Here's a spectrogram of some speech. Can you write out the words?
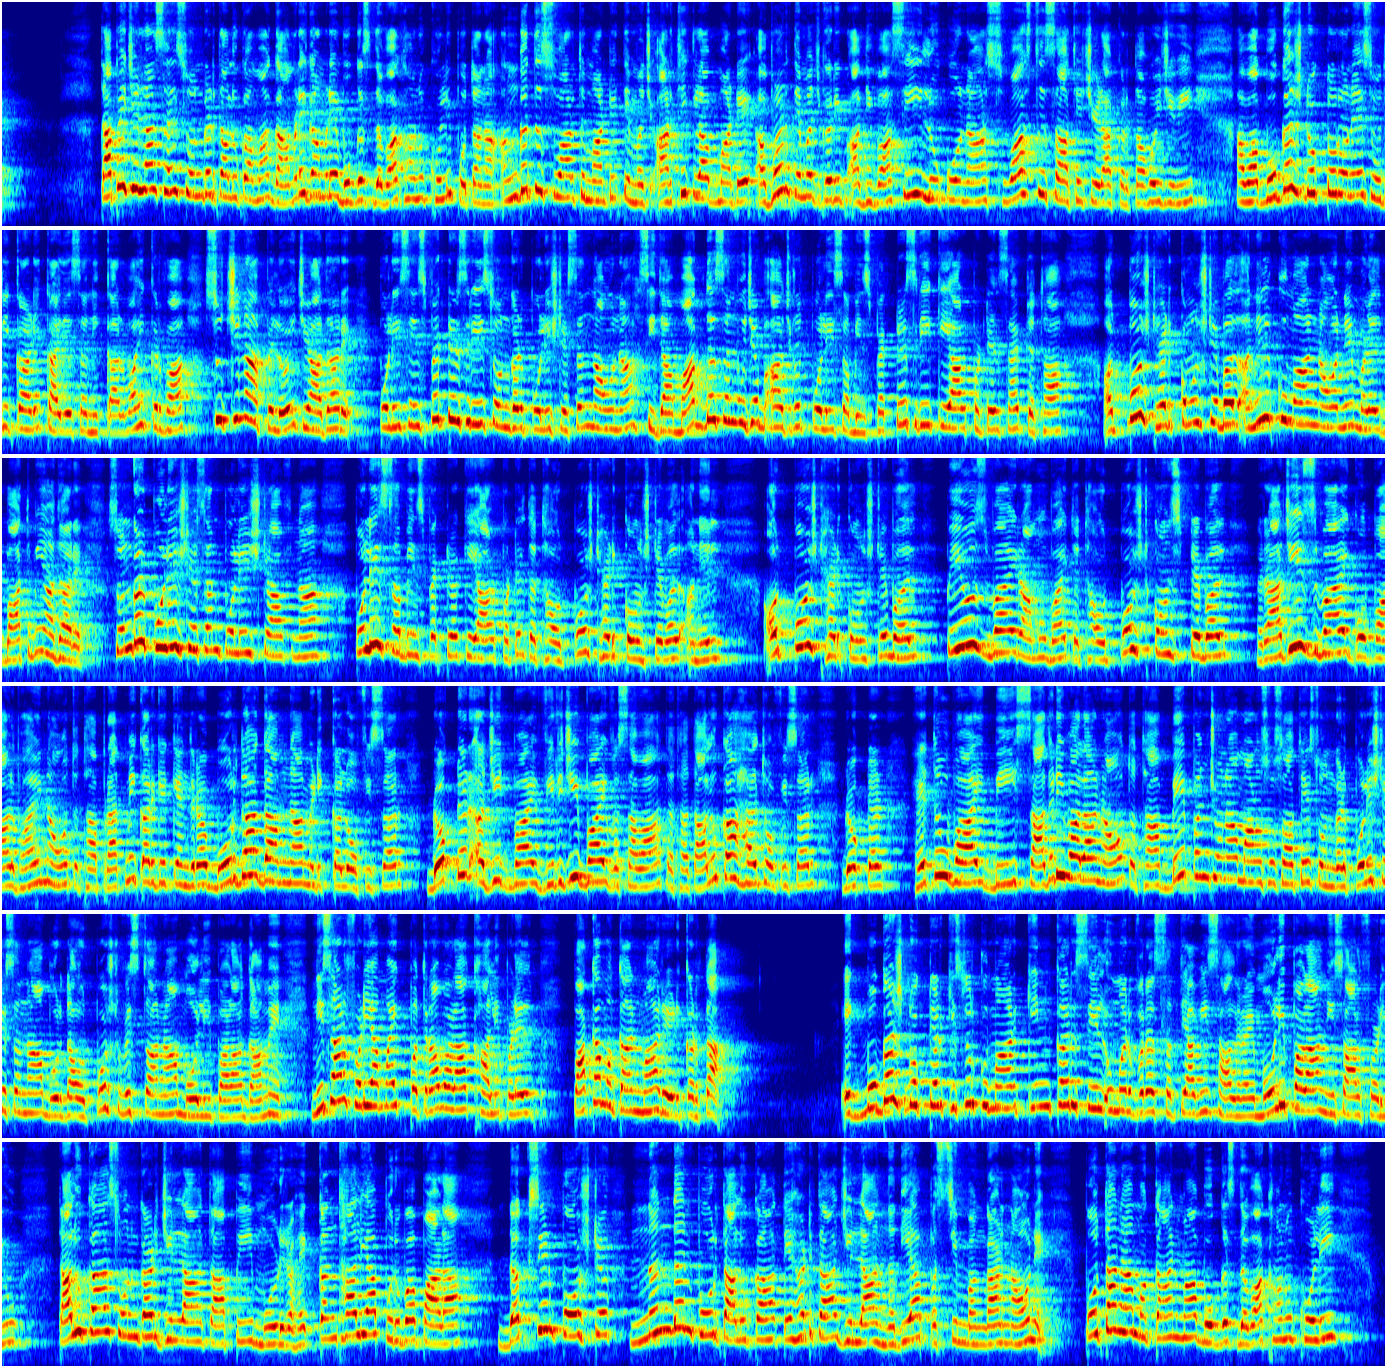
તાપી જિલ્લા સહિત સોનગઢ તાલુકામાં ગામડે ગામડે બોગસ દવાખાનું ખોલી પોતાના અંગત સ્વાર્થ માટે તેમજ આર્થિક લાભ માટે અભણ તેમજ ગરીબ આદિવાસી લોકોના સ્વાસ્થ્ય સાથે ચેડા કરતા હોય જેવી આવા બોગસ ડોક્ટરોને શોધી કાઢી કાયદેસરની કાર્યવાહી કરવા સૂચના આપેલ હોય, જે આધારે police inspector Shri Songadh police station નાઓના સીધા માર્ગદર્શન મુજબ આજરોજ પોલીસ સબ ઇન્સ્પેક્ટર શ્રી કે આર પટેલ સાહેબ તથા outpost head constable Anil Kumar નાઓને મળેલ બાતમી આધારે સોનગઢ પોલીસ સ્ટેશન પોલીસ સ્ટાફના police sub inspector K R Patel તથા outpost head constable Anil outpost head constable Piyushbhai Ramubhai તથા આઉટપોસ્ટ કોન્સ્ટેબલ રાજેશભાઈ ગોપાળભાઈ નાઓ તથા પ્રાથમિક આરોગ્ય કેન્દ્ર બોરદા ગામના medical officer doctor Ajitbhai Virjibhai Vasava તથા taluka health officer doctor Hetubhai B Sadadiwala નાઓ તથા બે પંચોના માણસો સાથે સોનગઢ પોલીસ સ્ટેશનના બોરદા આઉટપોસ્ટ વિસ્તારના મૌલીપાડા ગામે નિશાળ ફળિયામાં એક પતરાવાળા ખાલી પડેલ પાકા મકાનમાં રેડ કરતા એક બોગસ ડોક્ટર કિશોરકુમાર કિનકર સીલ ઉંમર વર્ષ સત્યાવીસ હાલ રહે મૌલીપાડા નિશાળ ફળ્યું તાલુકા સોનગઢ જિલ્લા તાપી, મૂળ રહે કંથાલિયા પૂર્વ પાડા દક્ષિણ પોસ્ટ, નંદનપુર તાલુકા, તેહટતા જિલ્લા નદિયા, પશ્ચિમ બંગાળનાઓને પોતાના મકાનમાં બોગસ દવાખાનું ખોલી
